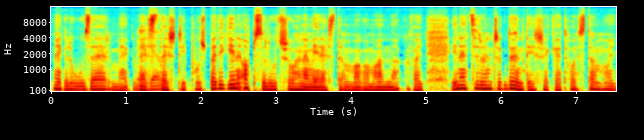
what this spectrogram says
Meg lúzer, meg Igen. vesztes típus, pedig én abszolút soha nem éreztem magam annak, vagy én egyszerűen csak döntéseket hoztam, hogy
